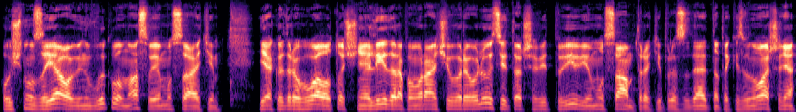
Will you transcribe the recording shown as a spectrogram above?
Гучну заяву він виклав на своєму сайті. Як відреагувало оточення лідера помаранчевої революції, та чи відповів йому сам третій президент на такі звинувачення,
